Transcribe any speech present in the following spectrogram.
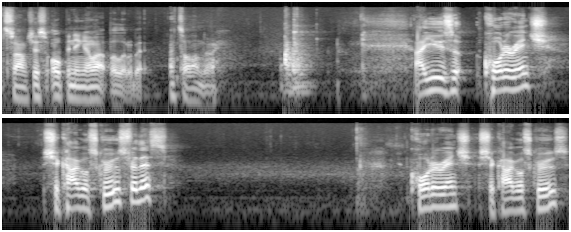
So I'm just opening them up a little bit. That's all I'm doing. I use quarter inch Chicago screws for this. Quarter inch Chicago screws.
